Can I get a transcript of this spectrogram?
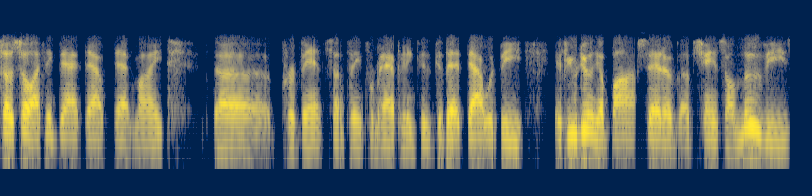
so so I think that that that might uh prevent something from happening because that that would be if you were doing a box set of, of chainsaw movies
